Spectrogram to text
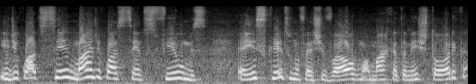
e de 400, mais de 400 filmes é, inscritos no festival, uma marca também histórica.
